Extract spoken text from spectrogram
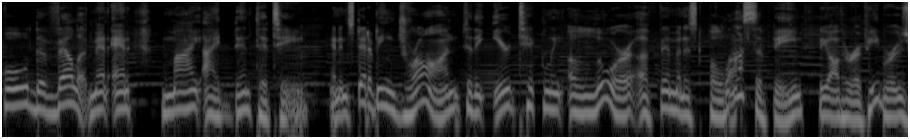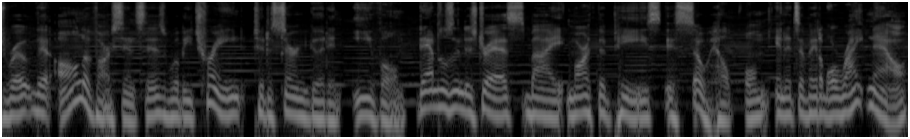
full development, and my identity. And instead of being drawn to the ear tickling allure of feminist philosophy, the author of Hebrews wrote that all of our senses will be trained to discern good and evil. Damsels in Distress by Martha Peace is so helpful, and it's available right now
